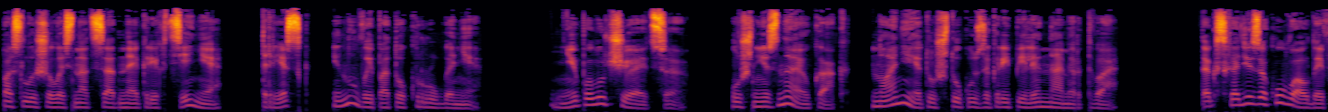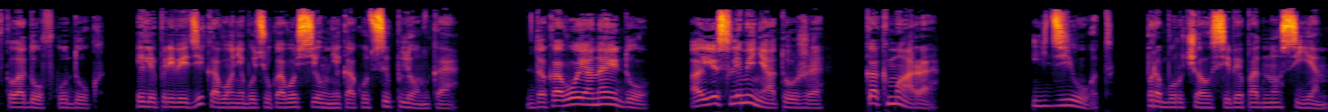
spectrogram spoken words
Послышалось надсадное кряхтение, треск, и новый поток ругани. «Не получается. Уж не знаю как, но они эту штуку закрепили намертво. Так сходи за кувалдой в кладовку, Дук, или приведи кого-нибудь, у кого сил не как у цыпленка. Да кого я найду? А если меня тоже? Как Мара?» «Идиот», — пробурчал себе под нос Йен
